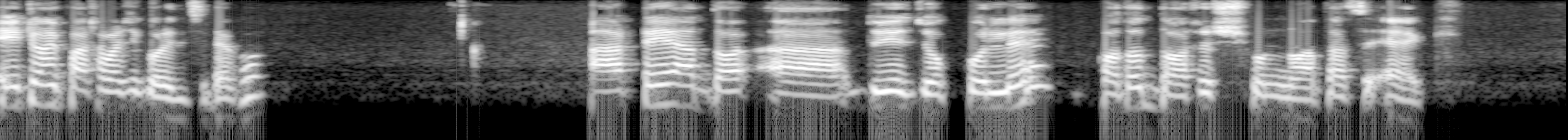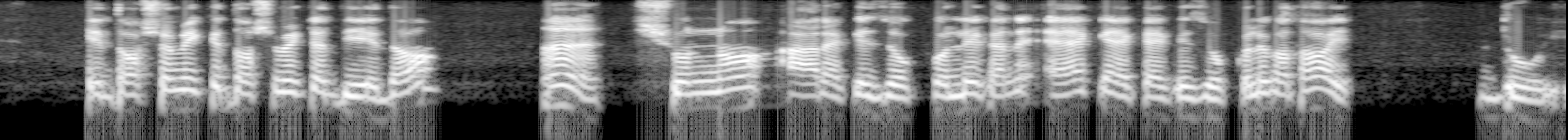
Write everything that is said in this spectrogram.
এইটা আমি পাশাপাশি করে দিচ্ছি দেখো। আটে আর দ- আহ, দুইয়ে যোগ করলে কত? দশের শূন্য আছে এক। এই দশমিকে দশমিকটা দিয়ে দাও। হ্যাঁ শূন্য আর একে যোগ করলে এখানে এক এক একে যোগ করলে কত হয়? দুই।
